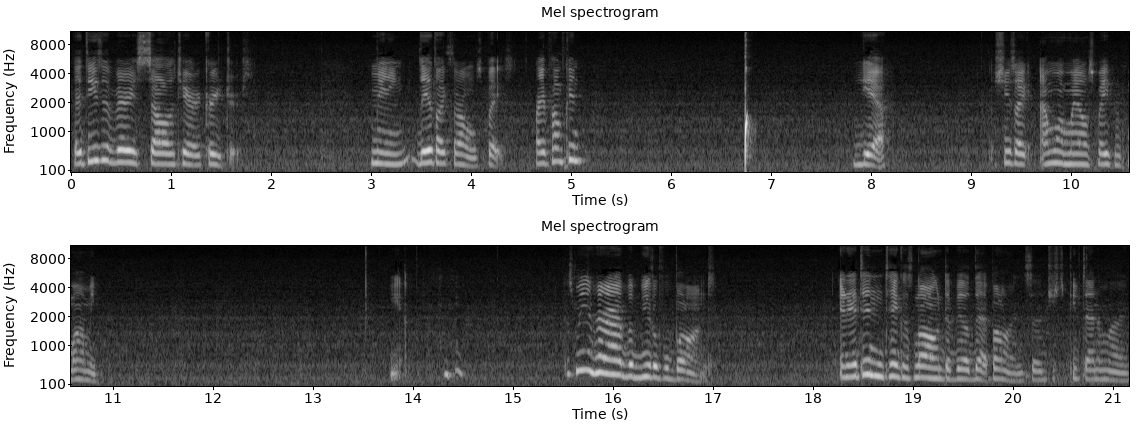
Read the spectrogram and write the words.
that these are very solitary creatures. Meaning, they like their own space. Right, Pumpkin? Yeah. She's like, I want my own space with Mommy. Yeah. Because me and her have a beautiful bond. And it didn't take us long to build that bond, so just keep that in mind.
